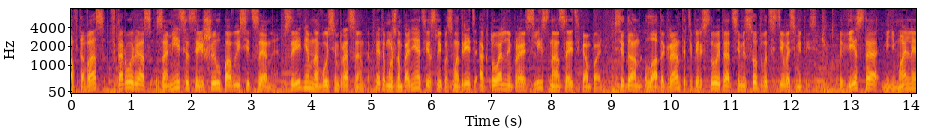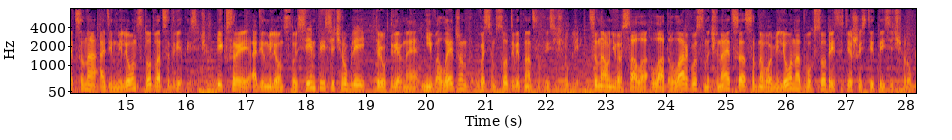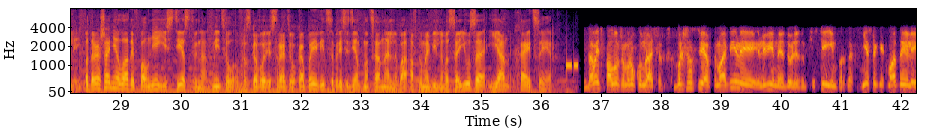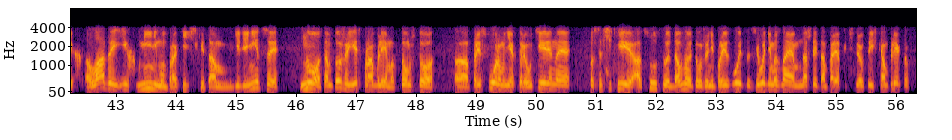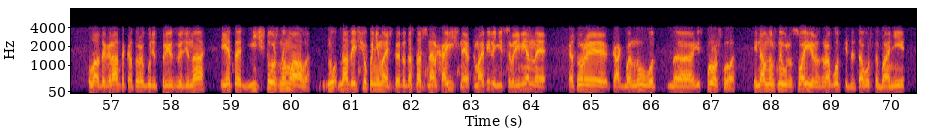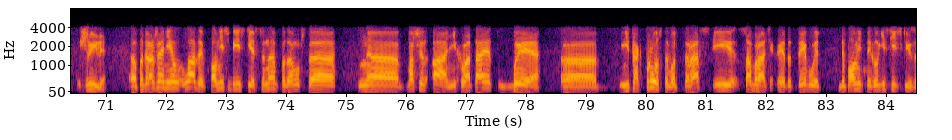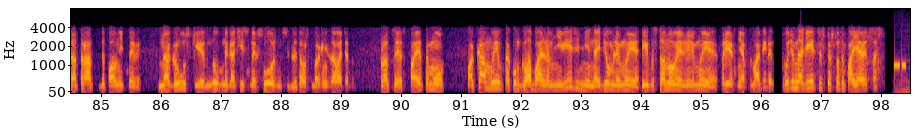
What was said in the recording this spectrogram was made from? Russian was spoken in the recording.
АвтоВАЗ второй раз за месяц решил повысить цены, в среднем на 8%. Это можно понять, если посмотреть актуальный прайс-лист на сайте компании. Седан «Лада Гранта» теперь стоит от 728 тысяч. Веста – минимальная цена 1 миллион 122 тысячи. X-Ray – 1 миллион 107 тысяч рублей. Трехдверная Niva Legend – 819 тысяч рублей. Цена универсала «Лада Ларгус» начинается с 1 миллиона 236 тысяч рублей. Подорожание «Лады» вполне естественно естественно, отметил в разговоре с Радио КП вице-президент Национального автомобильного союза Ян Хайцер. Давайте положим руку на сердце. В большинстве автомобилей львиная доля запчастей импортных. В нескольких моделях «Лады» их минимум практически там единицы. Но там тоже есть проблемы в том, что э, пресс-формы некоторые утерянные, поставщики отсутствуют, давно это уже не производится. Сегодня мы знаем, нашли там порядка 4000 комплектов «Лада Гранта», которая будет произведена и это ничтожно мало. Ну, надо еще понимать, что это достаточно архаичные автомобили, несовременные, которые как бы, ну вот, э, из прошлого. И нам нужны уже свои разработки для того, чтобы они жили. Э, подорожание «Лады» вполне себе естественно, потому что э, машин А не хватает, Б э, не так просто вот раз и собрать их. И это требует дополнительных логистических затрат, дополнительных нагрузки, ну, многочисленных сложностей для того, чтобы организовать этот процесс. Поэтому пока мы в таком глобальном неведении, найдем ли мы и восстановим ли мы прежние автомобили, будем надеяться, что что-то появится.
